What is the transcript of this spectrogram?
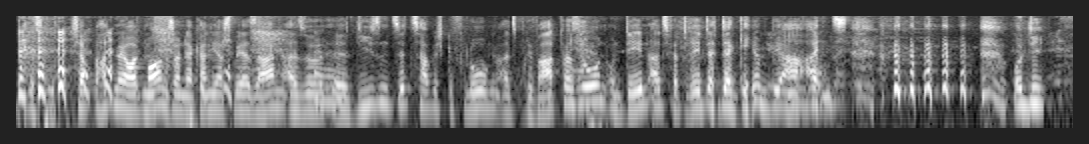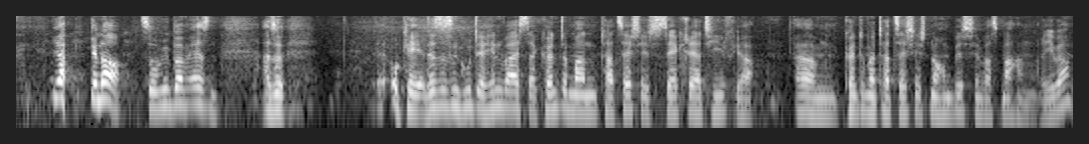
ich hab, hat mir heute Morgen schon, der kann ja schwer sagen. Also äh, diesen Sitz habe ich geflogen als Privatperson und den als Vertreter der GmbH 1. und die, ja genau, so wie beim Essen. Also äh, okay, das ist ein guter Hinweis. Da könnte man tatsächlich sehr kreativ, ja, ähm, könnte man tatsächlich noch ein bisschen was machen. Reber?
